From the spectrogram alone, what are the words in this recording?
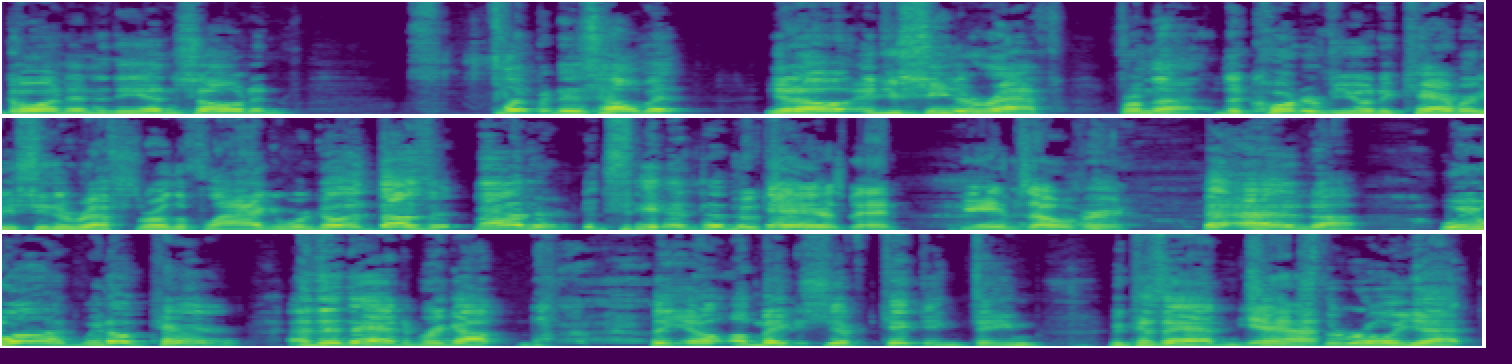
going into the end zone and flipping his helmet, you know, and you see the ref from the, the corner view of the camera, you see the ref throw the flag, and we're going, it doesn't matter. It's the end of the Who game. Who cares, man? Game's over. and uh, we won. We don't care. And then they had to bring out, you know, a makeshift kicking team because they hadn't changed the rule yet,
